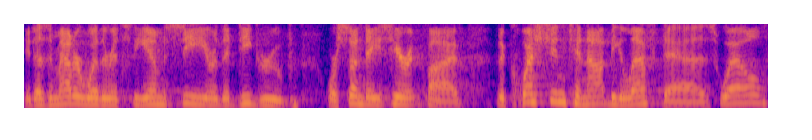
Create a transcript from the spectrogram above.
It doesn't matter whether it's the MC or the D group or Sundays here at 5. The question cannot be left as, well,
